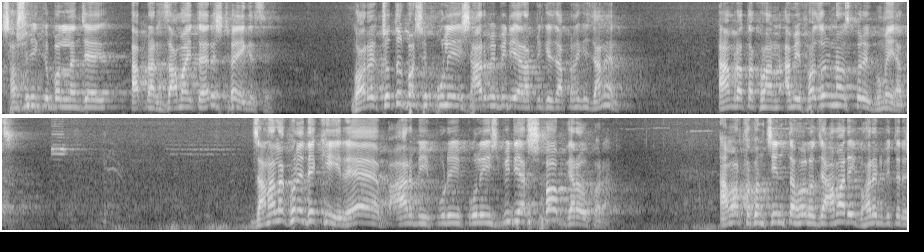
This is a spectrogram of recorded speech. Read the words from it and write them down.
শাশুড়িকে বললেন যে, আপনার জামাই তো অ্যারেস্ট হয়ে গেছে। ঘরের চতুর্পাশে পুলিশ, আর্মি, বিডিআর, আপনি কি আপনারা কি জানেন? আমরা তখন, আমি ফজর নামাজ করে ঘুমিয়ে আছি। জানালা খুলে দেখি, র্যাব, আর্মি পুলিশ, বিডিআর সব ঘেরাও করা। আমার তখন চিন্তা হলো যে আমার এই ঘরের ভিতরে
